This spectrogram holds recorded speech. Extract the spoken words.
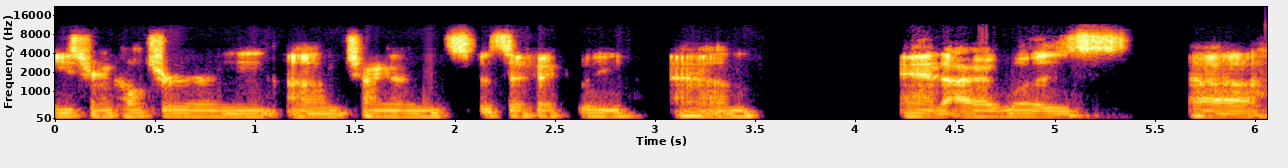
Eastern culture and um, China specifically. Um, and I was, uh,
